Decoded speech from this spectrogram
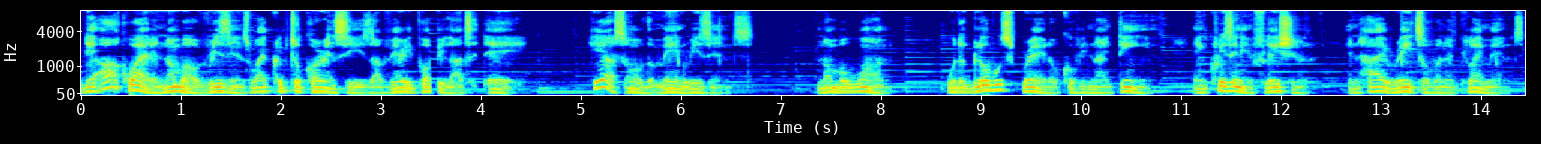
There are quite a number of reasons why cryptocurrencies are very popular today. Here are some of the main reasons. Number 1. With the global spread of COVID-19, increasing inflation, and high rates of unemployment,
